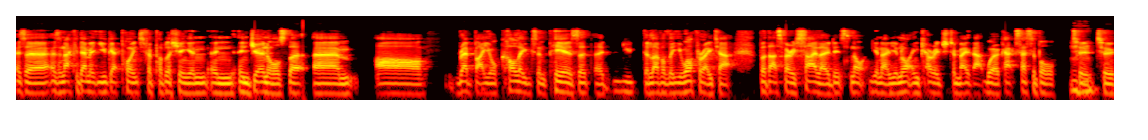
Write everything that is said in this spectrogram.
As a as an academic, you get points for publishing in in, in journals that um, are read by your colleagues and peers at, at you, the level that you operate at. But that's very siloed. It's not you know you're not encouraged to make that work accessible to mm-hmm. to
